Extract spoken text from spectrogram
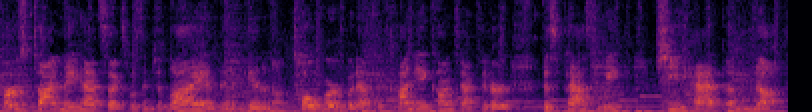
first time they had sex was in July and then again in October, but after Kanye contacted her this past week, she had enough.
